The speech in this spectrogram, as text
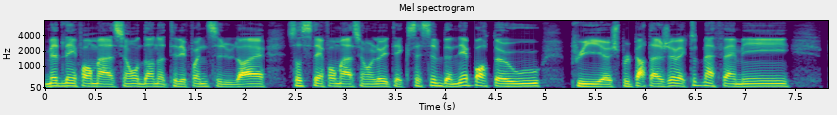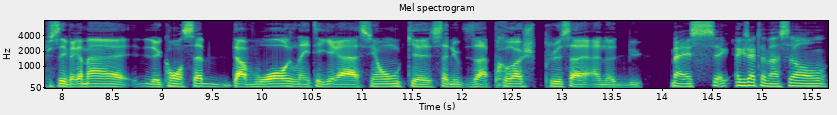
mettre de l'information dans notre téléphone cellulaire. Ça, cette information-là est accessible de n'importe où, puis euh, je peux le partager avec toute ma famille. Puis c'est vraiment le concept d'avoir l'intégration que ça nous approche plus à, notre but. Ben, c'est exactement ça. On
